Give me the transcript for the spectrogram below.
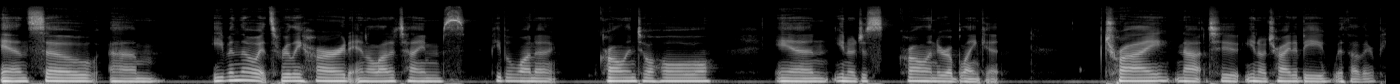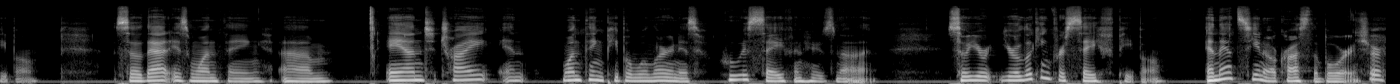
and so um, even though it's really hard and a lot of times people want to crawl into a hole and you know just crawl under a blanket try not to you know try to be with other people so that is one thing um, and try and one thing people will learn is who is safe and who's not. So you're you're looking for safe people. And that's, you know, across the board. Sure.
